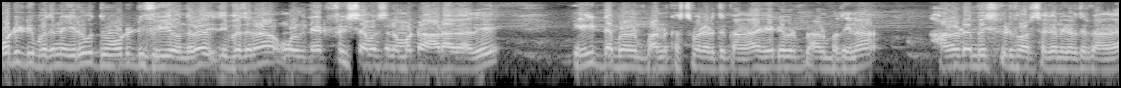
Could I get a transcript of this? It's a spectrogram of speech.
ஓடிடி பார்த்தீங்கன்னா இருபத்தி ஓடிடி ஃப்ரீயாக வந்துடும் இது பார்த்தீங்கன்னா உங்களுக்கு நெட்ஃப்ளிக்ஸ் அமேசான் மட்டும் ஆட் ஆகாது. எயிட் டபுள் பிளான் கஸ்டமர் எடுத்துருக்காங்க. எயிட் டபுள் பிளான் பார்த்தீங்கன்னா hundred MB speed for second எடுத்துருக்காங்க.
